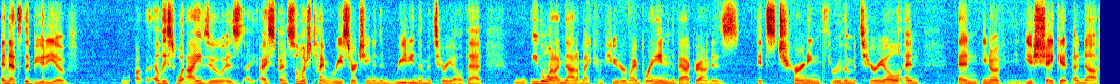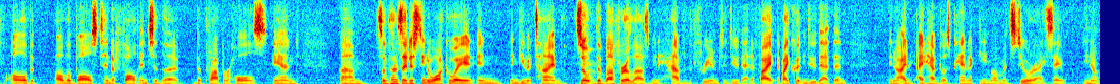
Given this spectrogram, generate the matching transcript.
and that's the beauty of uh, at least what I do is I, I spend so much time researching and then reading the material that even when I'm not at my computer, my brain in the background is it's churning through the material. And and you know if you shake it enough, all the all the balls tend to fall into the the proper holes. And um, sometimes I just need to walk away and, and, and give it time. So Yeah. the buffer allows me to have the freedom to do that. If I if I couldn't do that, then you know I'd, I'd have those panicky moments too, where I say, you know,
